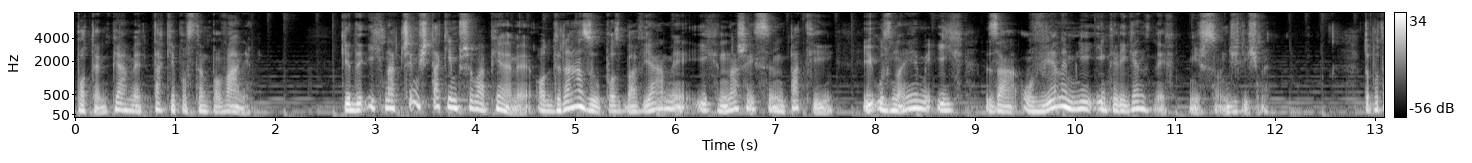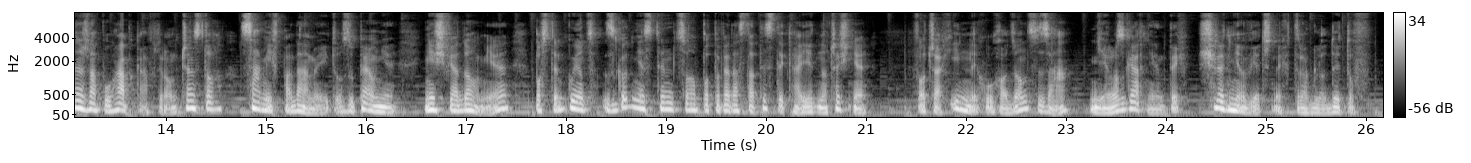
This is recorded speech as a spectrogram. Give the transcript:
potępiamy takie postępowanie. Kiedy ich na czymś takim przyłapiemy, od razu pozbawiamy ich naszej sympatii i uznajemy ich za o wiele mniej inteligentnych niż sądziliśmy. To potężna pułapka, w którą często sami wpadamy i to zupełnie nieświadomie, postępując zgodnie z tym, co podpowiada statystyka, jednocześnie w oczach innych uchodząc za nierozgarniętych, średniowiecznych troglodytów.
